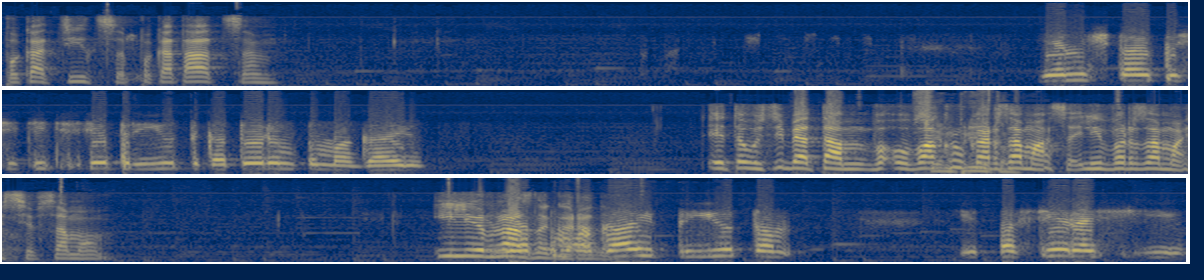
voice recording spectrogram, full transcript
покатиться, покататься? Я мечтаю посетить все приюты, которым помогаю. Это у тебя там в- вокруг. Арзамаса или в Арзамасе в самом? Или в Я разных городах? помогаю приютам и по всей России.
